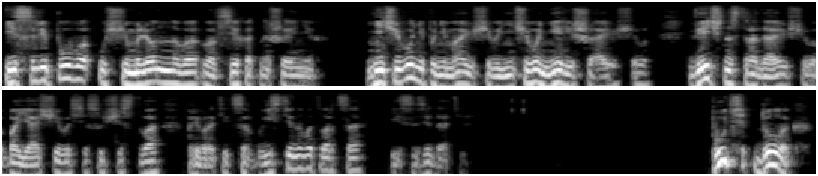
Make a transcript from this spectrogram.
Из слепого, ущемленного во всех отношениях, ничего не понимающего и ничего не решающего, вечно страдающего, боящегося существа превратиться в истинного Творца и Созидателя. Путь долог,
